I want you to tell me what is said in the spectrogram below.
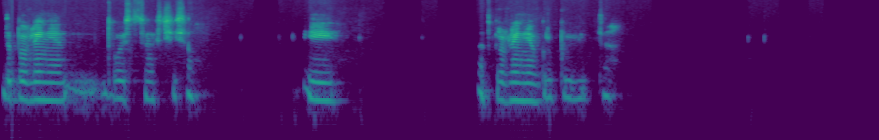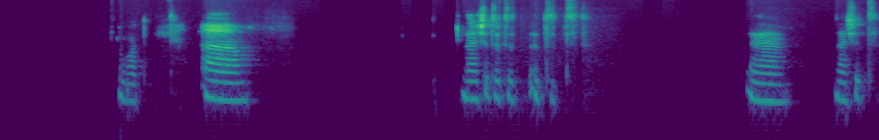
добавление двойственных чисел. И отправление в группу Витта. Вот. А, значит, этот, этот э, значит,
